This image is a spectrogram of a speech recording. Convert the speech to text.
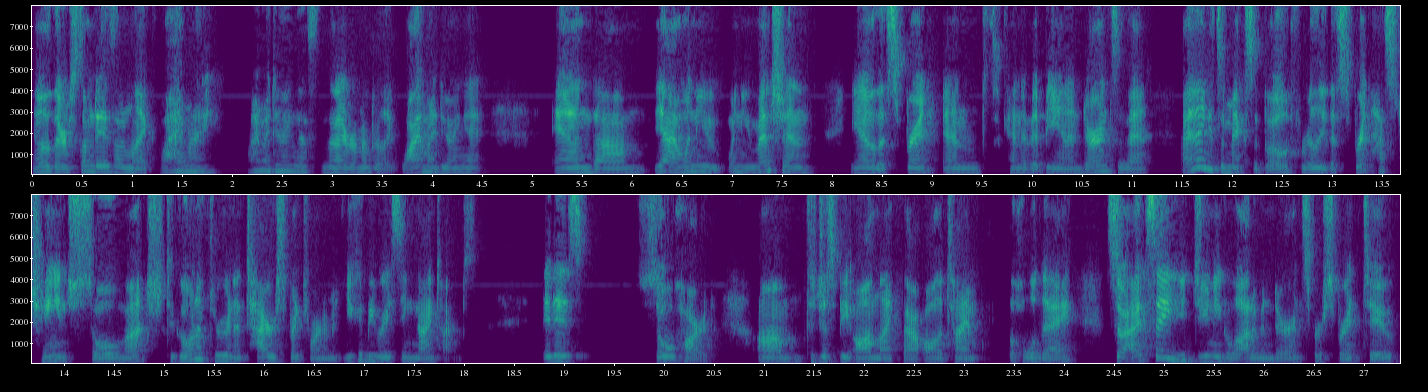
you know, there's some days I'm like, why am I, why am I doing this? And then I remember like, why am I doing it? And um, yeah, when you when you mention you know the sprint and kind of it being an endurance event, I think it's a mix of both. Really, the sprint has changed so much. To go through an entire sprint tournament, you could be racing nine times. It is so hard um, to just be on like that all the time, the whole day. So I'd say you do need a lot of endurance for sprint too,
